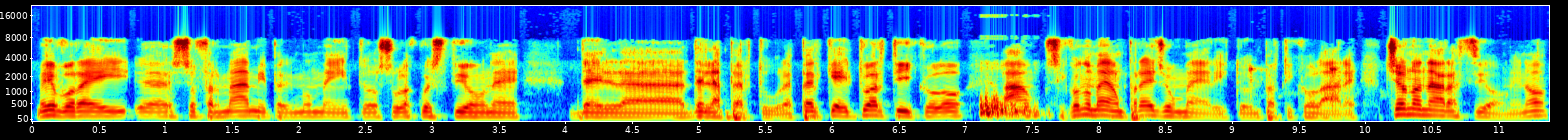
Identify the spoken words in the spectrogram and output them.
ma io vorrei eh, soffermarmi per il momento sulla questione del, delle aperture, perché il tuo articolo ha, secondo me ha un pregio e un merito in particolare. C'è una narrazione, no?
